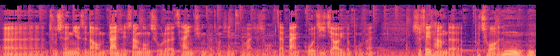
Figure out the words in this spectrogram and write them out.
呃，主持人你也知道，我们淡水商工除了餐饮群科中心之外，就是我们在办国际教育的部分是非常的不错的。嗯嗯。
